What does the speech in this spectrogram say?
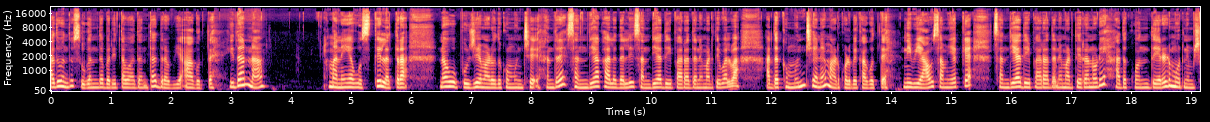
ಅದು ಒಂದು ಸುಗಂಧ ಭರಿತವಾದಂಥ ದ್ರವ್ಯ ಆಗುತ್ತೆ. ಇದನ್ನು ಮನೆಯ ಉಸ್ತಿಲ್ ಹತ್ರ ನಾವು ಪೂಜೆ ಮಾಡೋದಕ್ಕೂ ಮುಂಚೆ, ಅಂದರೆ ಸಂಧ್ಯಾ ಕಾಲದಲ್ಲಿ ಸಂಧ್ಯಾ ದೀಪಾರಾಧನೆ ಮಾಡ್ತೀವಲ್ವ? ಅದಕ್ಕೆ ಮುಂಚೆನೇ ಮಾಡ್ಕೊಳ್ಬೇಕಾಗುತ್ತೆ. ನೀವು ಯಾವ ಸಮಯಕ್ಕೆ ಸಂಧ್ಯಾ ದೀಪಾರಾಧನೆ ಮಾಡ್ತೀರಾ ನೋಡಿ ಅದಕ್ಕೊಂದು ಎರಡು ಮೂರು ನಿಮಿಷ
